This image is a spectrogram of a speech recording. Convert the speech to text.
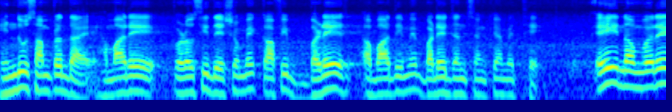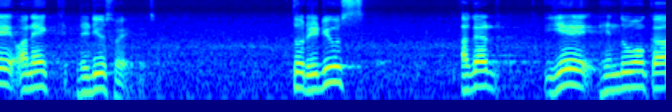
हिंदू संप्रदाय हमारे पड़ोसी देशों में काफ़ी बड़े आबादी में बड़े जनसंख्या में थे এই নম্বরে অনেক রিডিউস হয়ে গেছে तो रिड्यूस अगर ये हिंदुओं का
